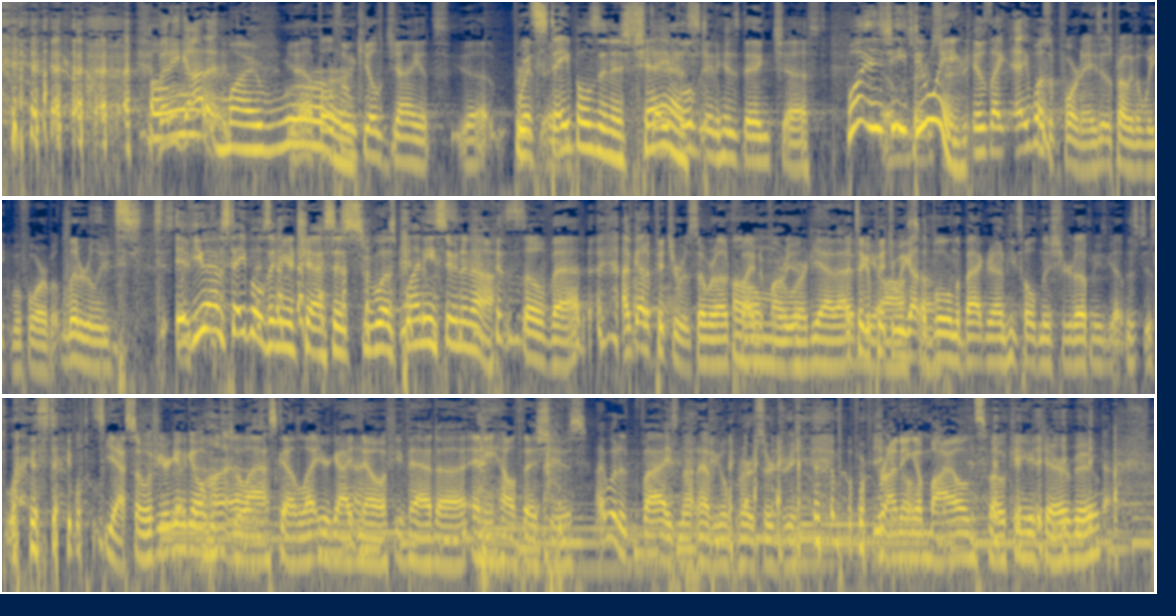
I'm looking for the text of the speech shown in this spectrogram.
but he oh got it. Oh, my word. Yeah, both of them killed giants. Yeah, With crazy. staples in his chest. staples in his dang chest. What is he doing? surgery. It was like it wasn't four days. It was probably the week before, but literally, If you have staples in your chest, it was plenty soon enough. it's so bad. I've got a picture of it somewhere. I'll Oh, find it my for you. word. Yeah, I that'd took a be picture. We got the bull in the background. He's holding his shirt up, and he's got this just line of staples. Yeah, so if you're going to go hunt in Alaska, let your guide know if you've had uh, any health issues. I would advise not having open heart surgery before you Running go. a mile and smoking a caribou.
